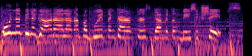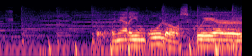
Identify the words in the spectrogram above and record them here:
Unang pinag-aaralan ang pagguhit ng characters gamit ang basic shapes. Kunyari yung ulo, square,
